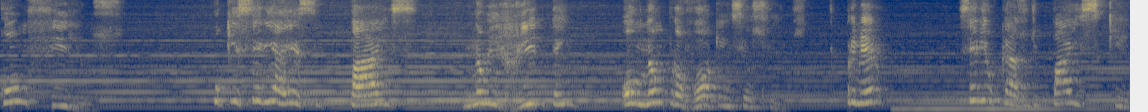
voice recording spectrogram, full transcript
com filhos. O que seria esse? Pais não irritem ou não provoquem seus filhos. Primeiro, seria o caso de pais que,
